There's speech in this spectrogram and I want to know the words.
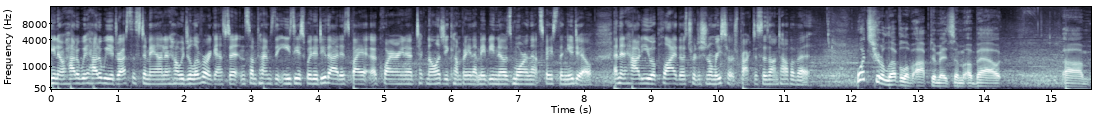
you know, how do we how do we address this demand and how we deliver against it. And sometimes the easiest way to do that is by acquiring a technology company that maybe knows more in that space than you do. And then how do you apply those traditional research practices on top of it? What's your level of optimism about um,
